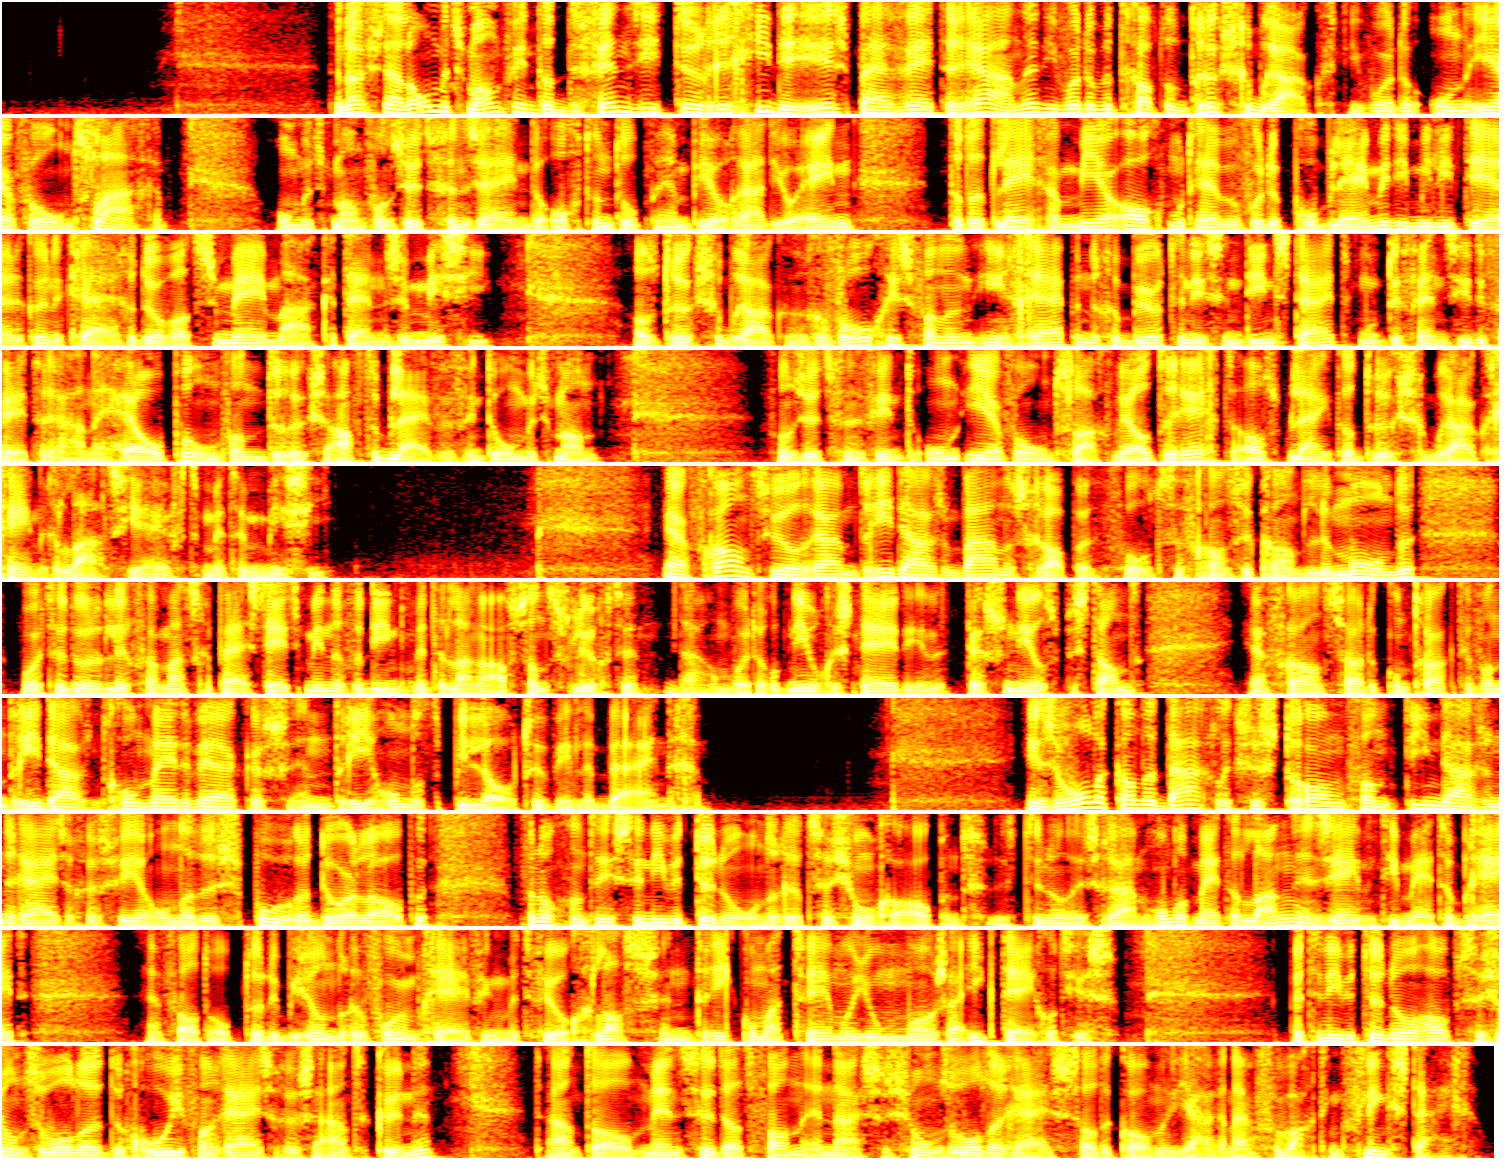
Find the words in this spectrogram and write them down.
De nationale ombudsman vindt dat Defensie te rigide is bij veteranen die worden betrapt op drugsgebruik. Die worden oneervol ontslagen. Ombudsman van Zutphen zei in de ochtend op NPO Radio 1 dat het leger meer oog moet hebben voor de problemen die militairen kunnen krijgen door wat ze meemaken tijdens een missie. Als drugsgebruik een gevolg is van een ingrijpende gebeurtenis in diensttijd moet Defensie de veteranen helpen om van drugs af te blijven, vindt de ombudsman. Van Zutphen vindt oneervol ontslag wel terecht als blijkt dat drugsgebruik geen relatie heeft met een missie. Air France wil ruim 3000 banen schrappen. Volgens de Franse krant Le Monde wordt er door de luchtvaartmaatschappij steeds minder verdiend met de lange afstandsvluchten. Daarom wordt er opnieuw gesneden in het personeelsbestand. Air France zou de contracten van 3000 grondmedewerkers en 300 piloten willen beëindigen. In Zwolle kan de dagelijkse stroom van tienduizenden reizigers weer onder de sporen doorlopen. Vanochtend is de nieuwe tunnel onder het station geopend. De tunnel is ruim 100 meter lang en 17 meter breed en valt op door de bijzondere vormgeving met veel glas en 3,2 miljoen mozaïektegeltjes. Met de nieuwe tunnel hoopt station Zwolle de groei van reizigers aan te kunnen. Het aantal mensen dat van en naar station Zwolle reist zal de komende jaren naar verwachting flink stijgen.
